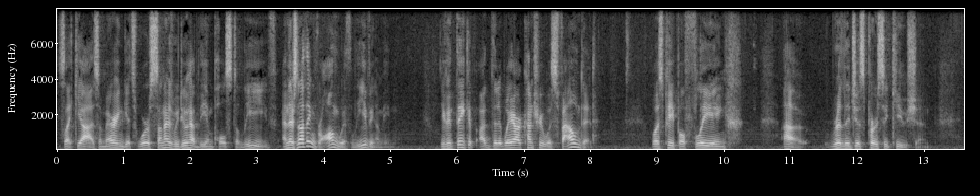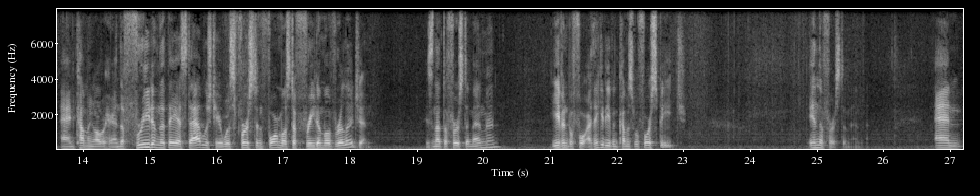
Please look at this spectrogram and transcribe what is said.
it's like, yeah, as American gets worse, sometimes we do have the impulse to leave. And there's nothing wrong with leaving. I mean, you can think of uh, the way our country was founded was people fleeing uh, religious persecution and coming over here. And the freedom that they established here was first and foremost a freedom of religion. Isn't that the First Amendment? Even before, I think it even comes before speech in the First Amendment. And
